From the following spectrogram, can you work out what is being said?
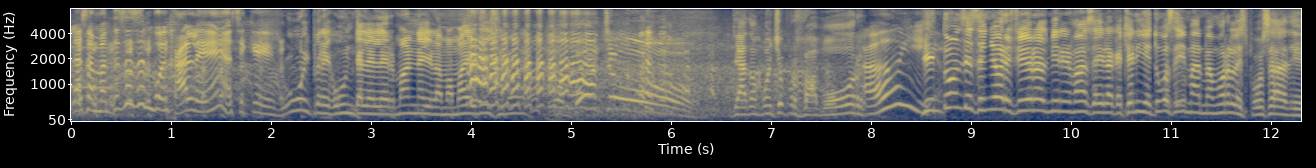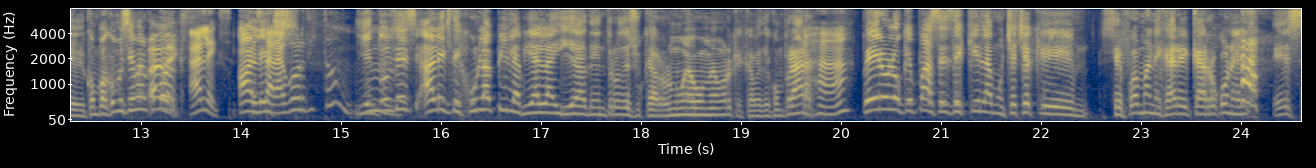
Las amantes hacen buen jale, ¿eh? Así que... Uy, pregúntale a la hermana y a la mamá de Luis, ¿no? Ya, don Poncho, por favor. Ay. Y entonces, señores, señoras, miren más ahí la cachanilla. Tú vas a llamar, mi amor, a la esposa del compa. ¿Cómo se llama el compa? Alex. Alex. Alex. ¿Estará gordito? Y entonces Alex dejó un lápiz labial ahí adentro de su carro nuevo, mi amor, que acaba de comprar. Ajá. Pero lo que pasa es de que la muchacha que se fue a manejar el carro con él es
